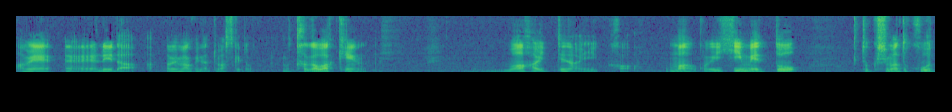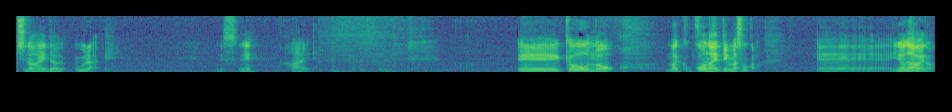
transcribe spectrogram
雨、えーレーダー雨マークになってますけど、香川県は入ってないか。まあこれ愛媛と徳島と高知の間ぐらいですね。はい。えー、今日のまあコーナー行ってみましょうか。えー、井上直江の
